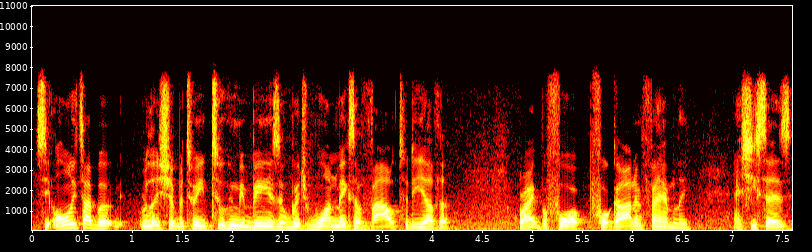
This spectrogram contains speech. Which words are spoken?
It's the only type of relationship between two human beings in which one makes a vow to the other, right? Before, before God and family. And she says,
